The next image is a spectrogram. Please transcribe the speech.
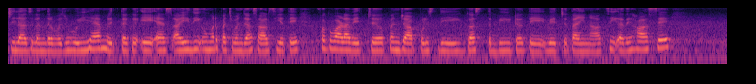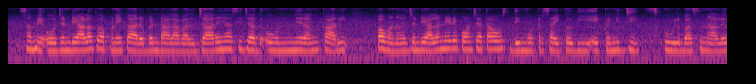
ਜ਼ਿਲ੍ਹਾ ਜਲੰਧਰ ਵਜੋਂ ਹੋਈ ਹੈ। ਮ੍ਰਿਤਕ ਏਐਸਆਈ ਦੀ ਉਮਰ 55 ਸਾਲ ਸੀ ਅਤੇ ਫਗਵਾੜਾ ਵਿੱਚ ਪੰਜਾਬ ਪੁਲਿਸ ਦੀ ਗਸ਼ਤ ਬੀਟ ਤੇ ਵਿੱਚ ਤਾਇਨਾਤ ਸੀ ਅਤੇ ਹਾਦਸੇ ਸਮੇਂ ਉਹ ਜੰਡਿਆਲਾ ਤੋਂ ਆਪਣੇ ਘਰ ਬੰਡਾਲਾ ਵੱਲ ਜਾ ਰਿਹਾ ਸੀ। ਜਦ ਉਹ ਨਿਰੰਕਾਰੀ ਭਵਨ ਜੰਡਿਆਲਾ ਨੇੜੇ ਪਹੁੰਚਿਆ ਤਾਂ ਉਸ ਦੀ ਮੋਟਰਸਾਈਕਲ ਦੀ ਇੱਕ ਨਿੱਜੀ ਸਕੂਲ ਬੱਸ ਨਾਲ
